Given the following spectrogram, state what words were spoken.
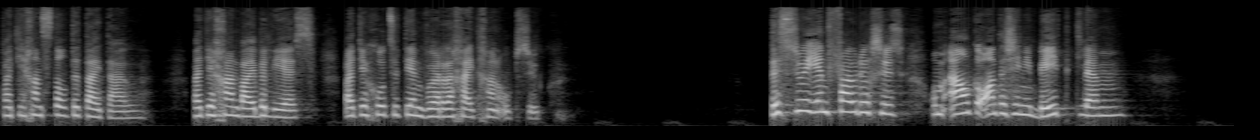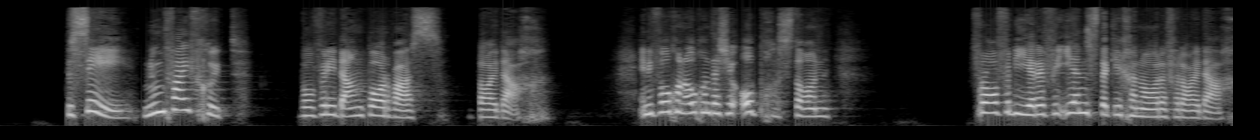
wat jy gaan stilte tyd hou, wat jy gaan Bybel lees, wat jy God se teenwoordigheid gaan opsoek. Dis so eenvoudig soos om elke aand as jy in die bed klim te sê, noem vyf goed waarvoor jy dankbaar was daai dag. En die volgende oggend as jy opgestaan, vra vir die Here vir een stukkie genade vir daai dag.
